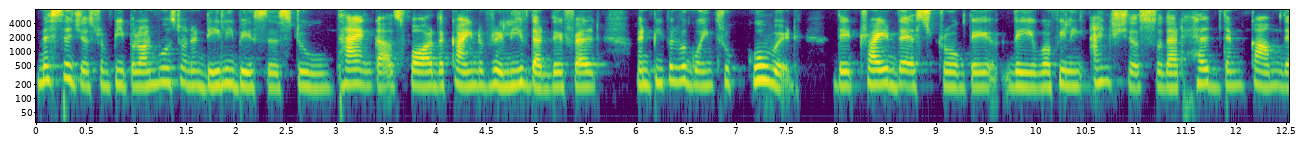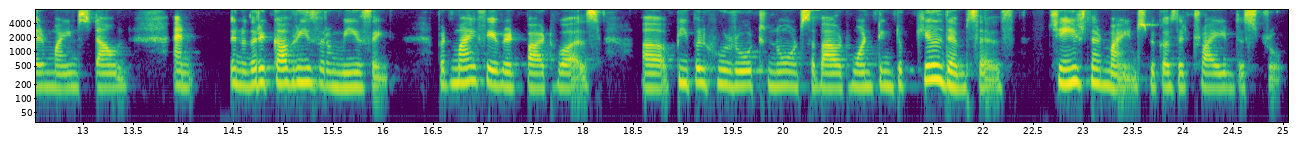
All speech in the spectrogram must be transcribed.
messages from people almost on a daily basis to thank us for the kind of relief that they felt when people were going through covid. They tried their stroke. They they were feeling anxious so that helped them calm their minds down. And you know the recoveries were amazing. But my favorite part was uh, people who wrote notes about wanting to kill themselves changed their minds because they tried the stroke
